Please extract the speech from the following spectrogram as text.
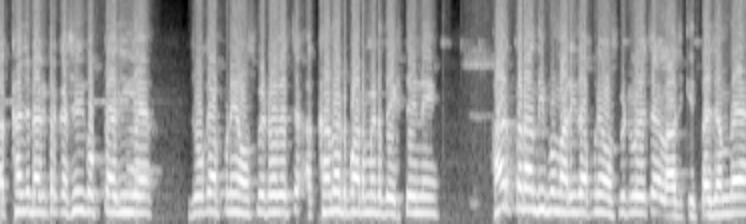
ਅੱਖਾਂ 'ਚ ਡਾਕਟਰ ਕਸ਼ੀ ਗੁਪਤਾ ਜੀ ਹੈ ਜੋ ਕਿ ਆਪਣੇ ਹਸਪੀਟਲ ਵਿੱਚ ਅੱਖਾਂ ਦਾ ਡਿਪਾਰਟਮੈਂਟ ਦੇਖਦੇ ਨੇ। ਹਰ ਤਰ੍ਹਾਂ ਦੀ ਬਿਮਾਰੀ ਦਾ ਆਪਣੇ ਹਸਪੀਟਲ ਵਿੱਚ ਇਲਾਜ ਕੀਤਾ ਜਾਂਦਾ ਹੈ।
